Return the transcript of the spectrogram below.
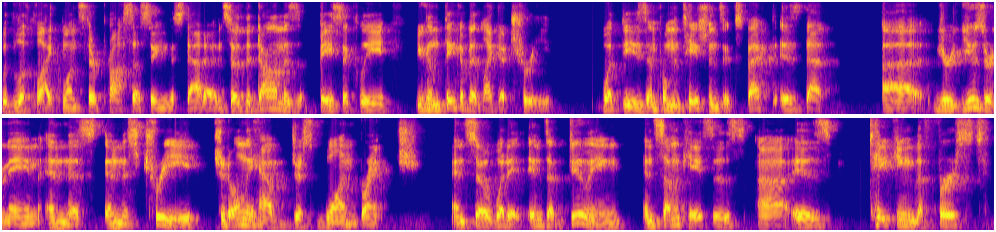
would look like once they're processing this data. And so the DOM is basically, you can think of it like a tree. What these implementations expect is that uh, your username in this in this tree should only have just one branch. And so what it ends up doing in some cases uh, is taking the first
